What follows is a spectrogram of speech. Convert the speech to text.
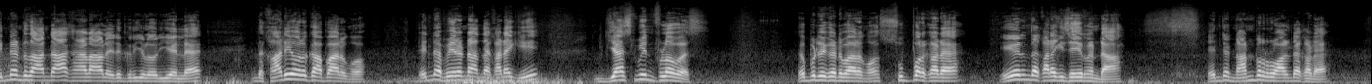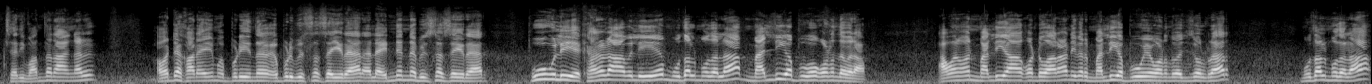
என்னண்டு தாண்டா கனடாவில் ஒரு இல்லை இந்த கடையை ஒருக்கா பாருங்க. என்ன பேருண்டா அந்த கடைக்கு? ஜஸ்மின் ஃப்ளவர்ஸ் எப்படி இருக்குன்னு பாருங்க. சூப்பர் கடை. ஏன் இந்த கடைக்கு செய்கிறேன்டா என் நண்பர் வாழ்ந்த கடை. சரி வந்த நாங்கள் அவர்கிட்ட கடையும் எப்படி இந்த எப்படி பிஸ்னஸ் செய்கிறார் அல்ல என்னென்ன பிஸ்னஸ் செய்கிறார் பூவிலேயே கனடாவிலேயே முதல் முதலாக மல்லிகை பூவை கொண்டு வரான் அவன் மல்லிகை கொண்டு வரான் இவர் மல்லிகை பூவை கொண்டு வச்சு சொல்கிறார் முதல் முதலாக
